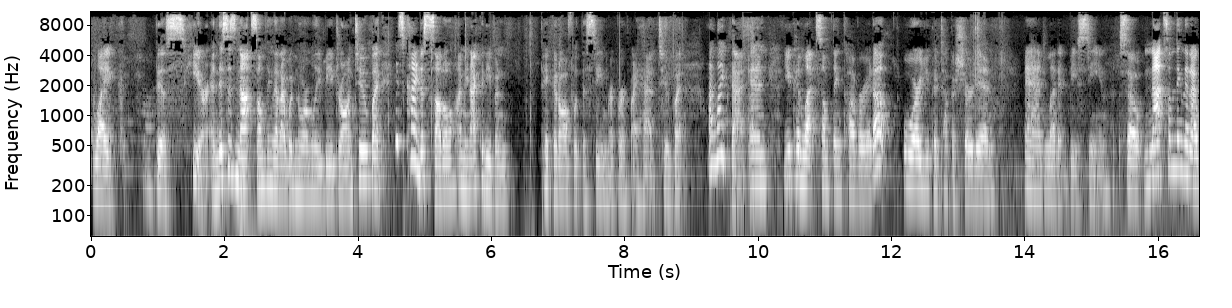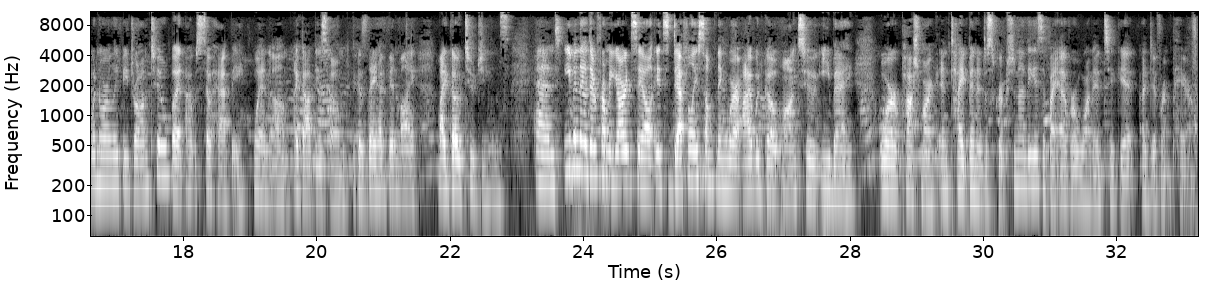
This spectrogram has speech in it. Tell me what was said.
like this here. And this is not something that I would normally be drawn to, but it's kind of subtle. I mean, I could even pick it off with the seam ripper if I had to, but I like that. And you can let something cover it up or you could tuck a shirt in and let it be seen. So not something that I would normally be drawn to, but I was so happy when um, I got these home because they have been my, my go-to jeans. And even though they're from a yard sale, it's definitely something where I would go onto eBay or Poshmark and type in a description of these if I ever wanted to get a different pair.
